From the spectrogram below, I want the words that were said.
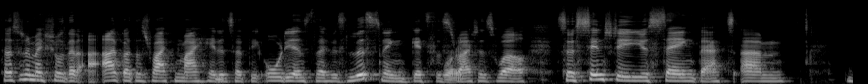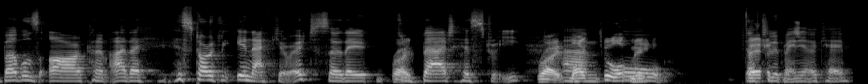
So I just want to make sure that I've got this right in my head, and so that the audience that who's listening gets this right, right as well. So essentially, you're saying that um, bubbles are kind of either historically inaccurate, so they right. bad history, right? Um, like tulip mania. Like tulip mania, okay.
